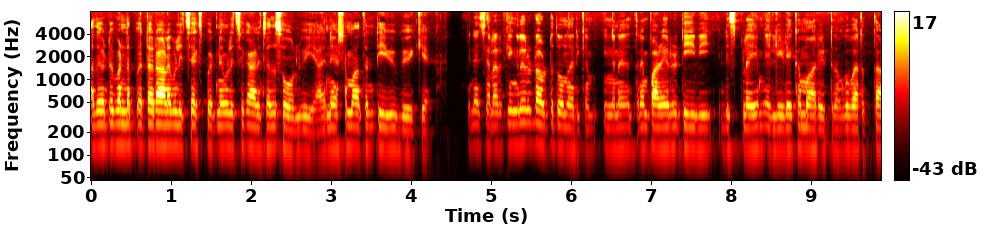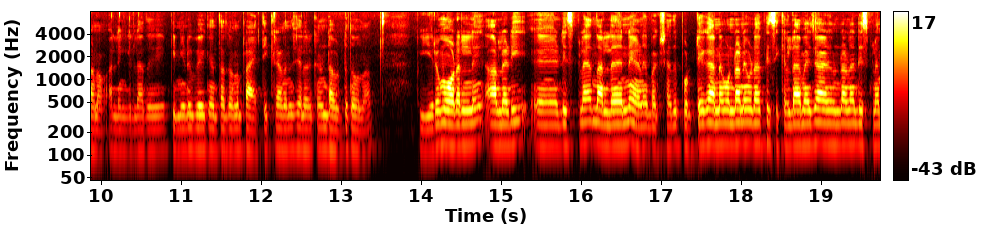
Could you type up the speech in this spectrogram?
അതുമായിട്ട് ബന്ധപ്പെട്ട ഒരാളെ വിളിച്ച് എക്സ്പെർട്ടിനെ വിളിച്ച് കാണിച്ച് അത് സോൾവ് ചെയ്യുക. അതിനുശേഷം മാത്രം ടി വി ഉപയോഗിക്കുക. പിന്നെ ചിലർക്കെങ്കിലും ഒരു ഡൗട്ട് തോന്നായിരിക്കും. ഇങ്ങനെ ഇത്രയും പഴയൊരു ടി വി ഡിസ്പ്ലേയും എൽ ഇ ഡി ഒക്കെ മാറിയിട്ട് നമുക്ക് വെർത്താണോ അല്ലെങ്കിൽ അത് പിന്നീട് ഉപയോഗിക്കുന്നത് അതോളം പ്രാക്ടിക്കലാണെന്ന് ചിലർക്കും ഡൗട്ട് തോന്നാം. ഈ ഒരു മോഡലിന് ആൾറെഡി ഡിസ്പ്ലേ നല്ല തന്നെയാണ്. പക്ഷേ അത് പൊട്ടിയ കാരണം കൊണ്ടാണ് ഇവിടെ ഫിസിക്കൽ ഡാമേജ് ആയതുകൊണ്ടാണ് ഡിസ്പ്ലേ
